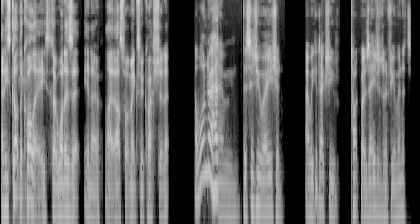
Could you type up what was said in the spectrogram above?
And he's got the quality. So what is it? You know, like that's what makes me question it. I wonder how um, the situation, and we could actually talk about his agent in a few minutes,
